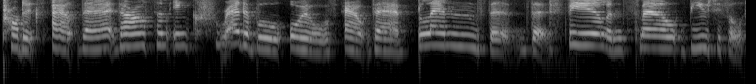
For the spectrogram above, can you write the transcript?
products out there. There are some incredible oils out there, blends that, that feel and smell beautiful.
